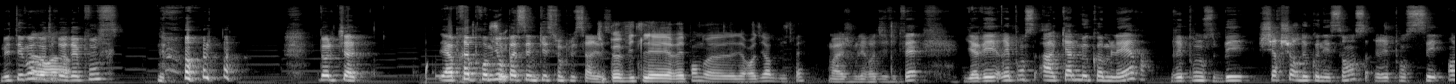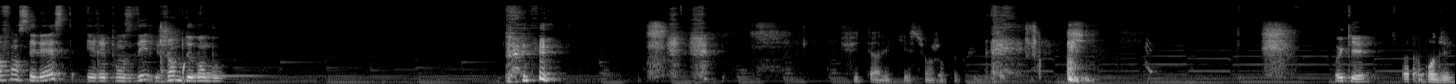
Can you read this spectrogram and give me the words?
Mettez-moi votre réponse dans le chat. Et après, promis, on passe à une question plus sérieuse. Tu peux vite les répondre, euh, les redire vite fait? Ouais, je vous les redis vite fait. Il y avait réponse A, calme comme l'air. Réponse B, chercheur de connaissances. Réponse C, enfant céleste. Et réponse D, jambe de bambou. Putain, les questions, j'en peux plus. Ok. Répondu.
